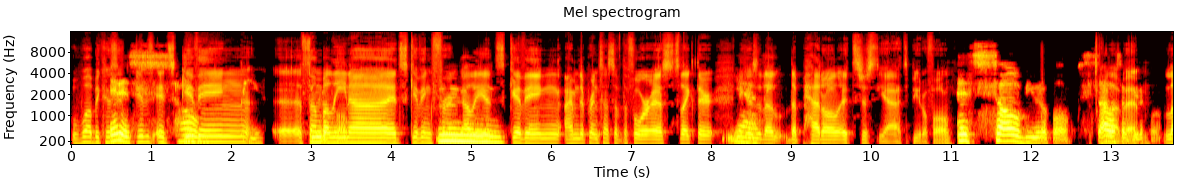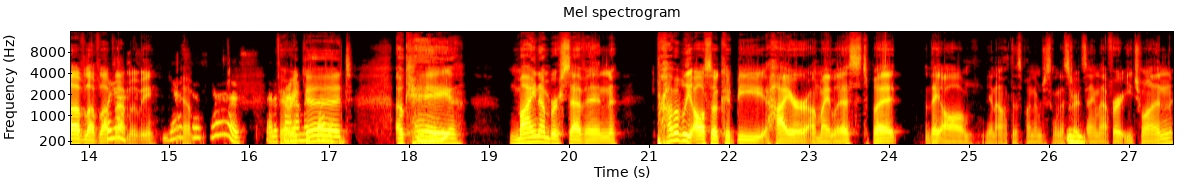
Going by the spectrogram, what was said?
Well, because It it, is gives it's so giving uh, Thumbelina, it's giving Fern Gully, it's giving I'm the princess of the forest. Like they're Yeah. because of the the petal, it's just yeah, it's beautiful. It's so beautiful. So so it. beautiful. Love, love, love So that yes. movie. Yes, Yep. yes, yes. That is my Very number seven. Mm-hmm. good. Okay. My number seven probably also could be higher on my list, but they all, you know, at this point, I'm just going to start Mhm. saying that for each one.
